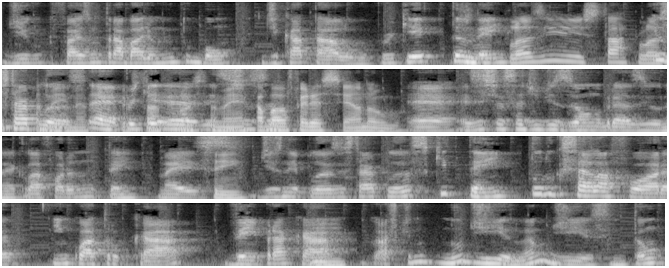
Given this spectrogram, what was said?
digo que faz um trabalho muito bom de catálogo, porque também Disney Plus e Star Plus. E Star também, Plus, né? é, porque Star Plus é, também acaba essa, oferecendo. É, existe essa divisão no Brasil, né, que lá fora não tem, mas Sim. Disney Plus e Star Plus que tem tudo que sai lá fora em 4K vem para cá, hum. acho que no, no, dia, no mesmo dia, assim. Então,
